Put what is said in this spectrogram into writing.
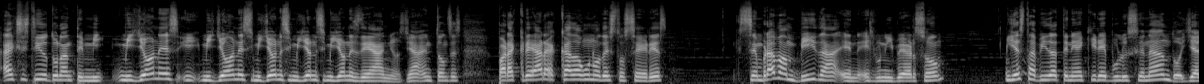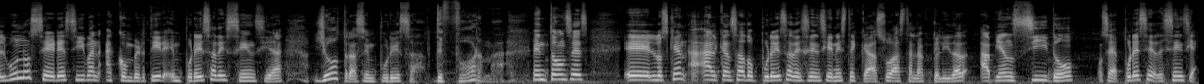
ha, existido durante mi- millones y millones y millones y millones y millones de años, ¿ya? Entonces, para crear a cada uno de estos seres, sembraban vida en el universo y esta vida tenía que ir evolucionando y algunos seres se iban a convertir en pureza de esencia y otras en pureza de forma. Entonces, eh, los que han alcanzado pureza de esencia en este caso hasta la actualidad habían sido, o sea, pureza de esencia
